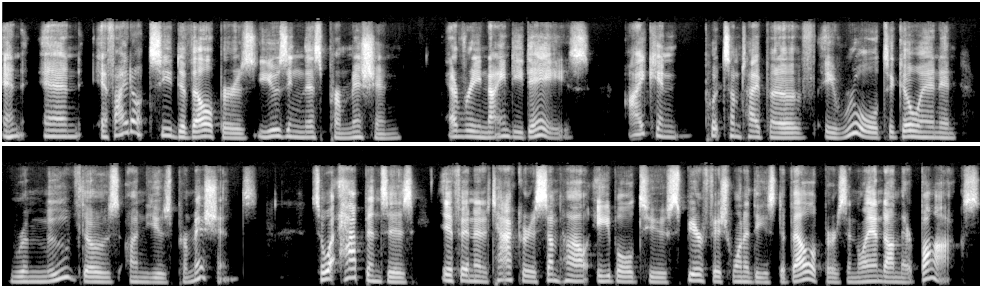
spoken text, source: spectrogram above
And, and if I don't see developers using this permission every 90 days, I can put some type of a rule to go in and remove those unused permissions. So what happens is if an attacker is somehow able to spearphish one of these developers and land on their box,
